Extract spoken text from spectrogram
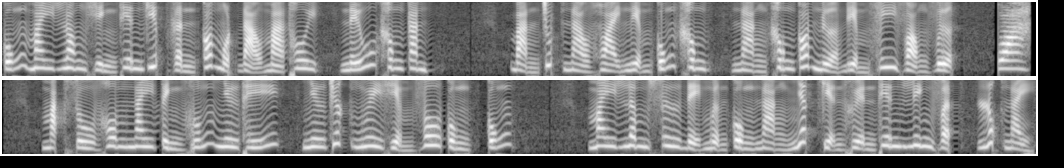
Cũng may long hình thiên kiếp gần có một đảo mà thôi, nếu không căn. Bản chút nào hoài niệm cũng không, nàng không có nửa điểm hy vọng vượt qua. Mặc dù hôm nay tình huống như thế, như trước nguy hiểm vô cùng cũng May lâm sư để mượn cùng nàng nhất kiện huyền thiên linh vật lúc này.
